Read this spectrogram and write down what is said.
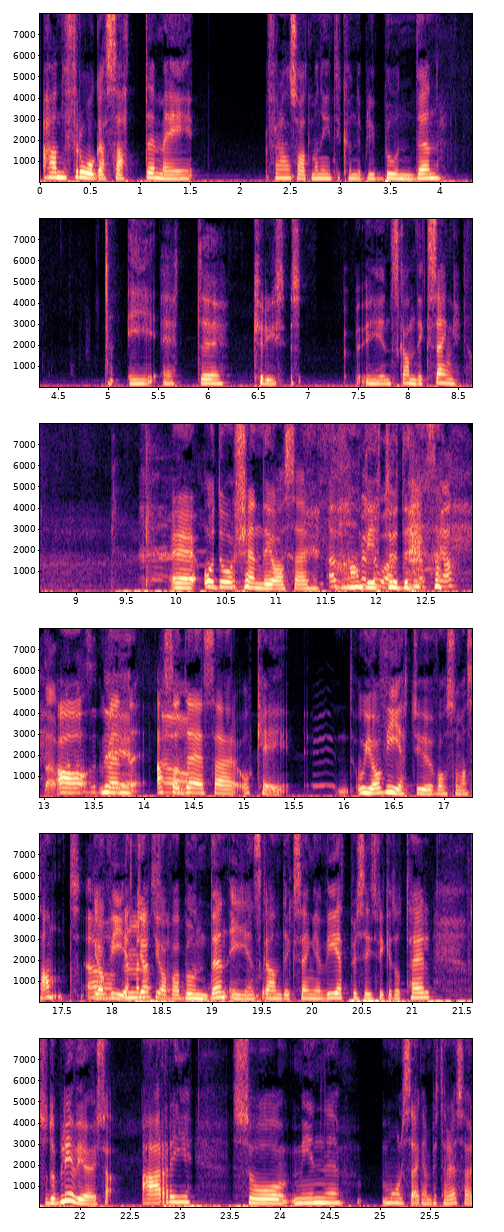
Han frågasatte mig. För han sa att man inte kunde bli bunden i ett eh, kryss i en Scandic-säng. Eh, och då kände jag så här, fan vet du det? Jag skrattar, men Ja, alltså det, men alltså ja. det är så här, okej. Och jag vet ju vad som var sant. Ja, jag vet nej, ju att jag alltså- var bunden i en Scandic-säng. Jag vet precis vilket hotell. Så då blev jag ju så arg. Så min målsägandebiträde sa,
